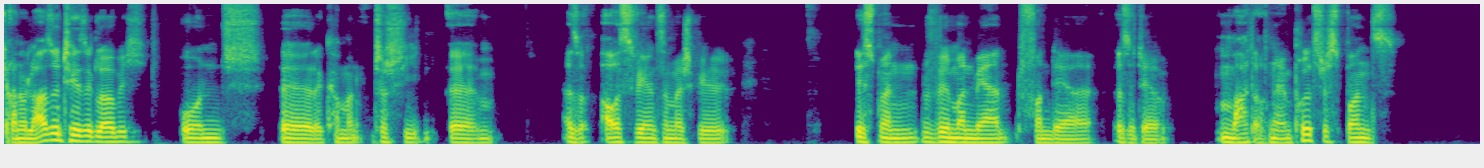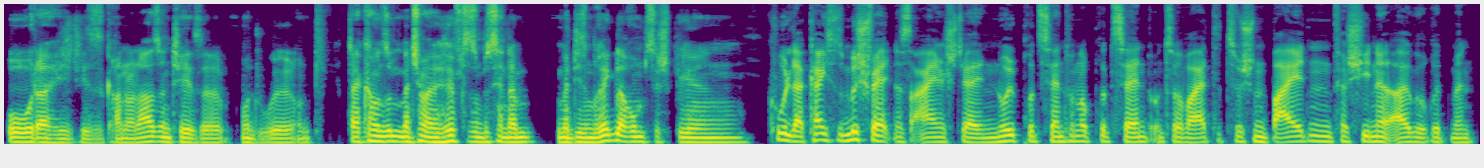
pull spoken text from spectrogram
Granularsynthese, glaube ich. Und äh, da kann man Unterschied, ähm, also auswählen zum Beispiel, ist man, will man mehr von der, also der macht auch eine Impulsresponse oder hier dieses Granularsynthese-Modul und da kann man so, manchmal hilft es so ein bisschen dann mit diesem Regler rumzuspielen. Cool, da kann ich so ein Mischverhältnis einstellen, 0%, 100% und so weiter zwischen beiden verschiedenen Algorithmen.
